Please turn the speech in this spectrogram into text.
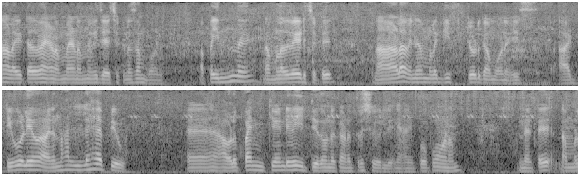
നാളായിട്ട് അത് വേണം വേണം എന്ന് വിചാരിച്ചിരിക്കുന്ന സംഭവമാണ്. അപ്പം ഇന്ന് നമ്മളത് മേടിച്ചിട്ട് നാളെ അവന് നമ്മൾ ഗിഫ്റ്റ് കൊടുക്കാൻ പോകണം കേസ് അടിപൊളിയാവും അവന് നല്ല ഹാപ്പി ആവും. ഏഹ് അവളിപ്പോൾ എനിക്ക് വേണ്ടി വെയിറ്റ് ചെയ്തുകൊണ്ടിരിക്കുകയാണ് തൃശ്ശൂരിൽ ഞാനിപ്പോൾ പോകണം എന്നിട്ട് നമ്മൾ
